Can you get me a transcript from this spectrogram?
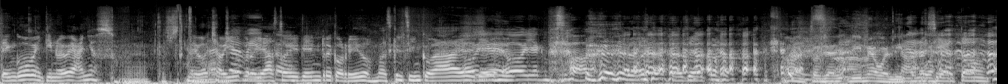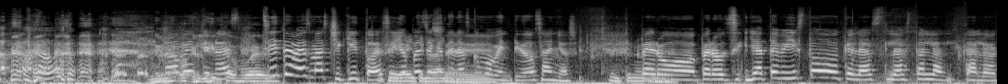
Tengo 29 años. Eh, entonces, Me veo Ah, chavillo, pero ya estoy bien recorrido. Más que el 5. Ay, Oye, ¿qué? oye, ¿qué pasó? No es cierto. Ah, entonces ya dime abuelito. No, no es pues. cierto. Dime No, abuelito, 29. pues. Sí te ves más chiquito, ¿eh? Sí, Sí, yo pensé que 29. tenías Sí. como 22 años. 29. Pero, pero sí, ya te he visto que le has, le has tala, tala-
